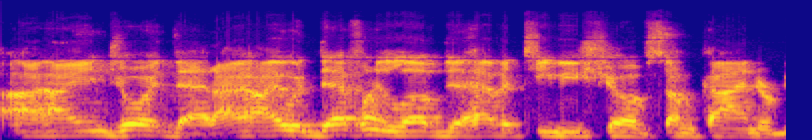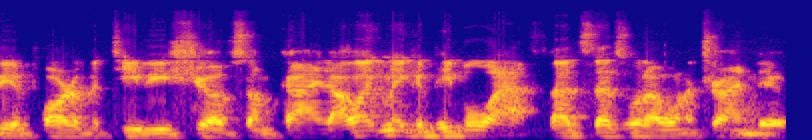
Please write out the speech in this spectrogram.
I, I enjoyed that. I, I would definitely love to have a TV show of some kind or be a part of a TV show of some kind. I like making people laugh. That's that's what I want to try and do.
